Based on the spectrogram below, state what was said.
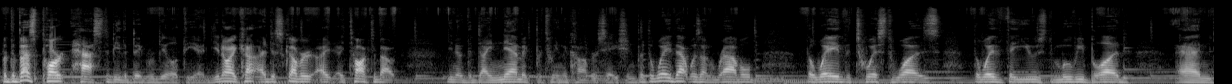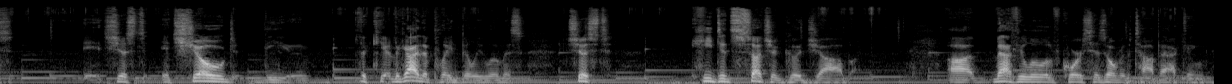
But the best part has to be the big reveal at the end. You know, I, I discovered, I, I talked about, you know, the dynamic between the conversation, but the way that was unraveled, the way the twist was, the way that they used movie blood, and it's just, it showed the, the, the guy that played Billy Loomis, just, he did such a good job. Uh, Matthew Lillard, of course, his over-the-top acting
